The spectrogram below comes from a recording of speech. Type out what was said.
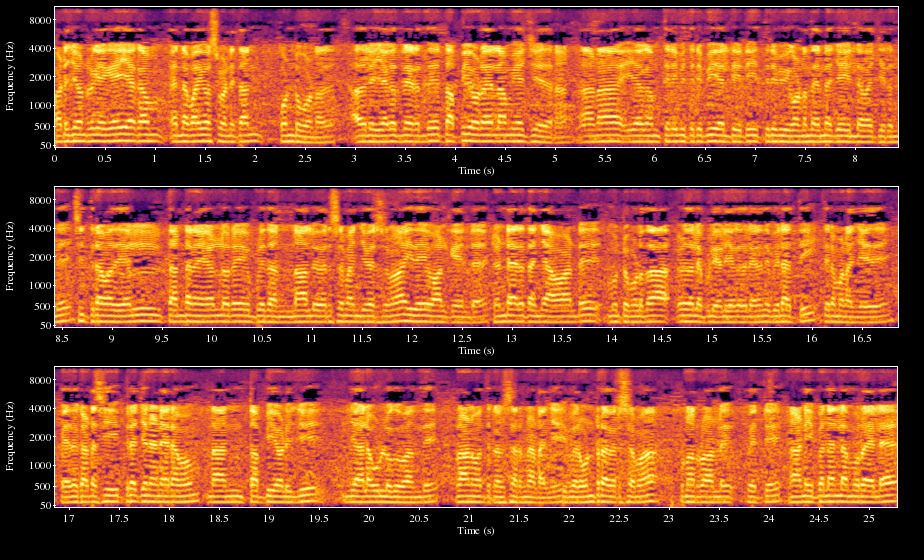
படிச்சோன்றிருக்க ஏகம் என்ன வயோஸ் பண்ணி தான் கொண்டு போனது. அதுல ஏகத்துல இருந்து தப்பியோட எல்லாம் முயற்சி செய்தான். ஆனா ஏகம் திருப்பி திருப்பி எல்டிடி திருப்பி கொண்டு வந்து என்ன ஜெயில வச்சிருந்து சித்திரவதைகள் தண்டனைகள் ஒரு இப்படிதான். நாலு வருஷம் அஞ்சு வருஷமா இதே வாழ்க்கை ரெண்டாயிரத்தி அஞ்சாம் ஆண்டு முற்று முழுதா விடுதலை புலிகள் இயக்கத்திலிருந்து விளாத்தி திருமணம் செய்து கடைசி பிரச்சனை நேரமும் நான் தப்பி ஒழிஞ்சு உள்ளுக்கு வந்து ராணுவத்தினர் சரணடைஞ்சு இவர் ஒன்றரை வருஷமா புனர்வாழ்வு பெற்று நான் இப்ப நல்ல முறையில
